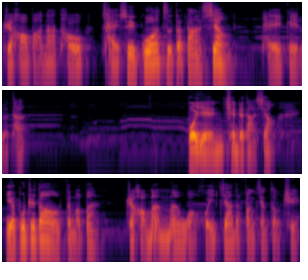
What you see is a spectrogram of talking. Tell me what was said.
只好把那头踩碎锅子的大象赔给了他。波言牵着大象，也不知道怎么办，只好慢慢往回家的方向走去。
